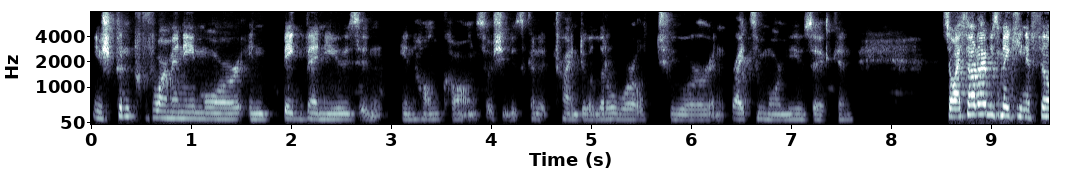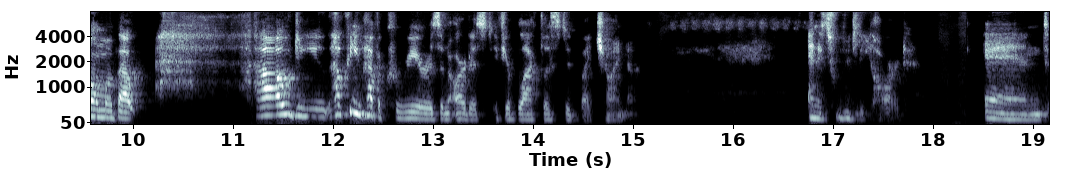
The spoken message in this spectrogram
You know, she couldn't perform anymore in big venues in in Hong Kong, so she was going to try and do a little world tour and write some more music. And so I thought I was making a film about how do you how can you have a career as an artist if you're blacklisted by China? And it's really hard. And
